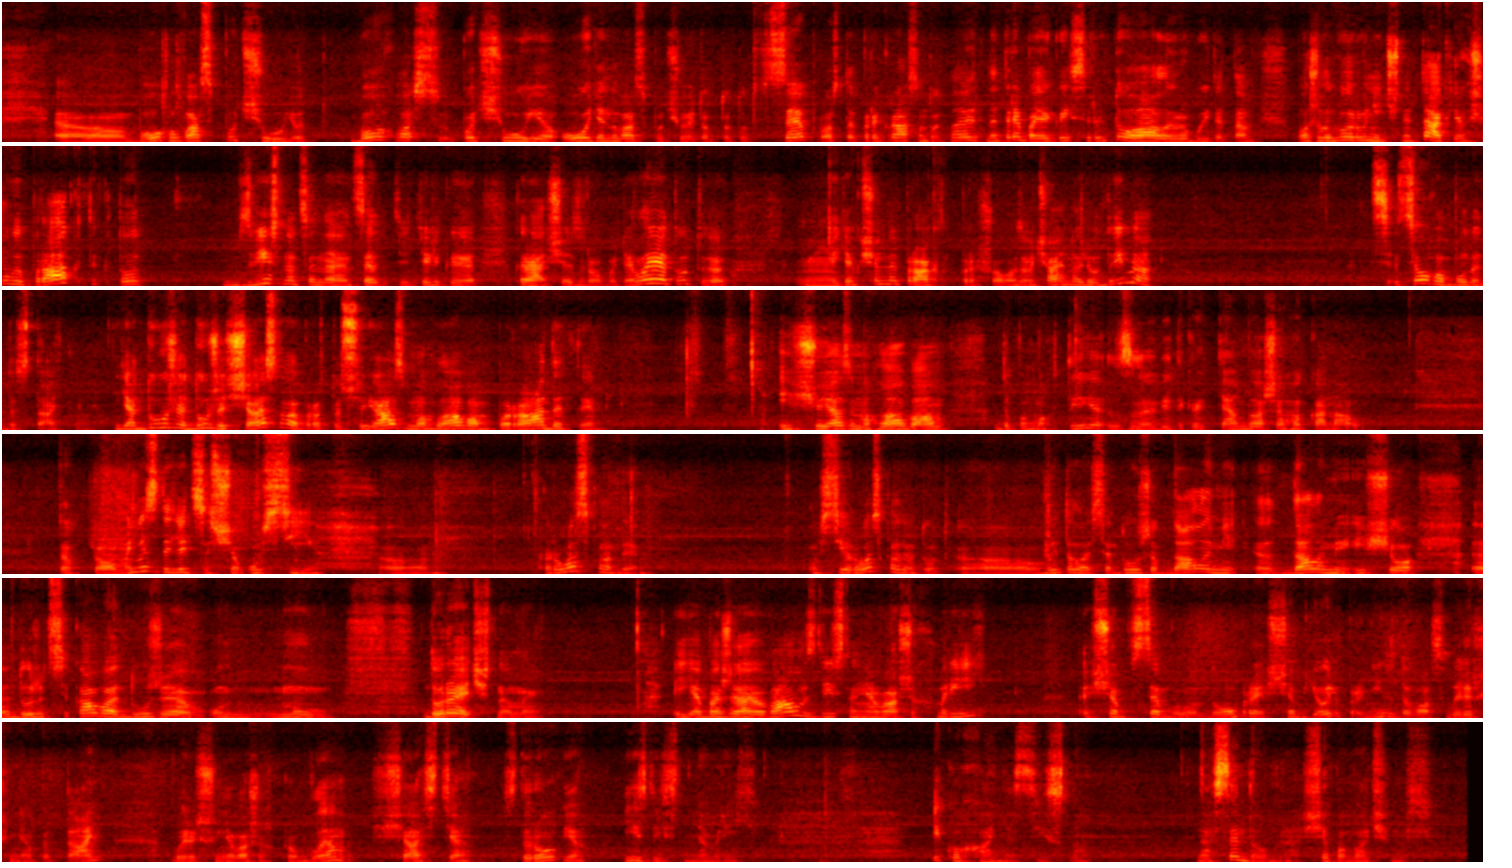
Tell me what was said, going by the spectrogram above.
Бог вас почують. Бог вас почує, Одін вас почує. Тобто тут все просто прекрасно. Тут навіть не треба якісь ритуали робити там, можливо, рунічні. Так, якщо ви практик, то звісно, це не це тільки краще зробить. Але тут, якщо не практик прийшов, а звичайна людина, цього буде достатньо. Я дуже дуже щаслива, просто що я змогла вам порадити і що я змогла вам допомогти з відкриттям вашого каналу. Тобто, мені здається, що усі е, розклади, усі розклади тут е, видалися дуже вдалими, е, вдалими і що дуже цікаво, дуже ну, доречними. Я бажаю вам здійснення ваших мрій, щоб все було добре, щоб Йоль приніс до вас вирішення питань, вирішення ваших проблем, щастя, здоров'я і здійснення мрій. І кохання, звісно. На все добре. Ще побачимось.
